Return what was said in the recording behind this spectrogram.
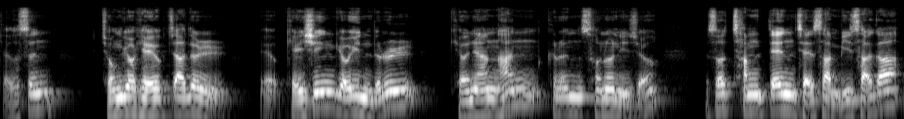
그것은 종교개혁자들 개신교인들을 겨냥한 그런 선언이죠. 그래서 참된 제사 미사가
